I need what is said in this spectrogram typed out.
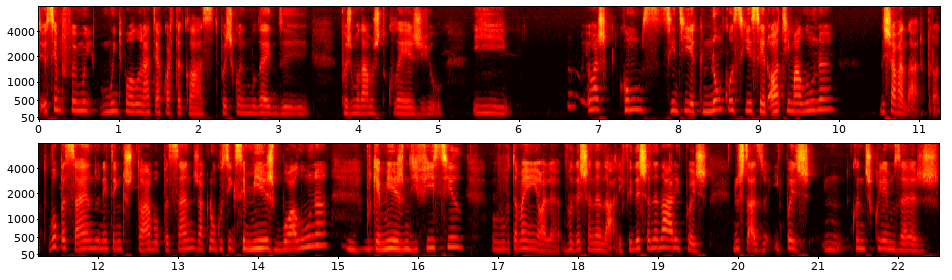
Eu sempre fui muito, muito boa aluna até a quarta classe. Depois, quando mudei de. Depois mudámos de colégio e eu acho que como sentia que não conseguia ser ótima aluna, deixava andar. Pronto, vou passando, nem tenho que estudar, vou passando, já que não consigo ser mesmo boa aluna, uhum. porque é mesmo difícil, vou também, olha, vou deixando andar. E fui deixando andar e depois nos Estados e depois hum, quando escolhemos as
